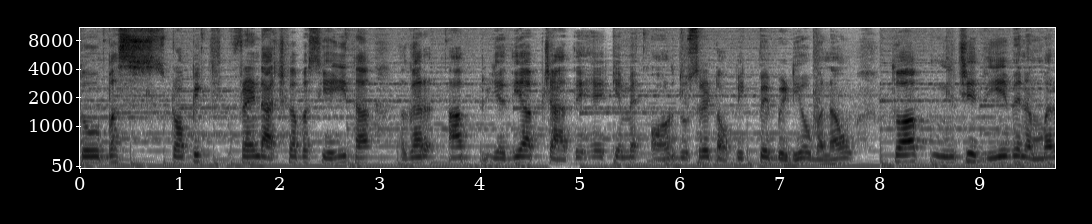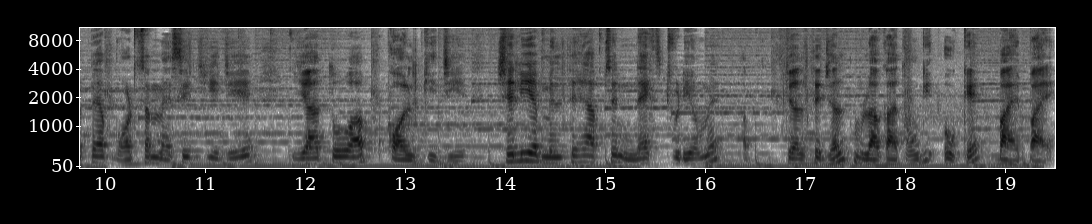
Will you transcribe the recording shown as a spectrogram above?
तो बस टॉपिक फ्रेंड आज का बस यही था। अगर आप, यदि आप चाहते हैं कि मैं और दूसरे टॉपिक पे वीडियो बनाऊँ तो आप नीचे दिए हुए नंबर पे आप व्हाट्सअप मैसेज कीजिए, या तो आप कॉल कीजिए। चलिए, अब मिलते हैं आपसे नेक्स्ट वीडियो में। अब जल्द से जल्द मुलाकात होगी। ओके बाय बाय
